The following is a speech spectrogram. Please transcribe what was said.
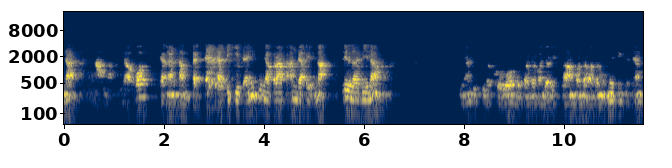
ya Allah jangan sampai hati kita ini punya perasaan tidak enak lil yang dijulekowo kepada pondok Islam, pondok mukmin sing sedang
